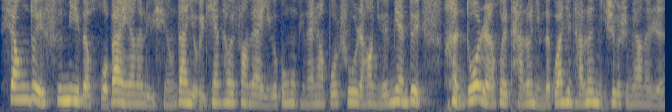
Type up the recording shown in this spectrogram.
相对私密的伙伴一样的旅行，但有一天它会放在一个公共平台上播出，然后你会面对很多人会谈论你们的关系，谈论你是个什么样的人。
